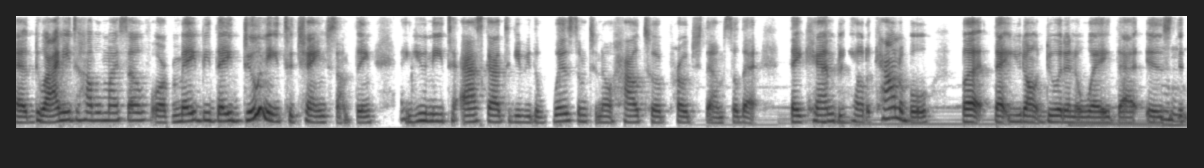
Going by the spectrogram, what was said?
Uh, do I need to humble myself? Or maybe they do need to change something, and you need to ask God to give you the wisdom to know how to approach them so that they can be mm-hmm. held accountable but that you don't do it in a way that is mm-hmm.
